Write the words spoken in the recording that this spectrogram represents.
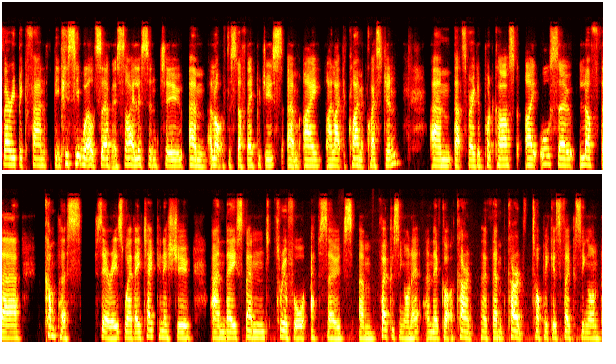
very big fan of the BBC World Service, so I listen to um, a lot of the stuff they produce. Um, I I like the Climate Question. Um, that's a very good podcast. I also love their Compass series, where they take an issue and they spend three or four episodes um, focusing on it. And they've got a current their current topic is focusing on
